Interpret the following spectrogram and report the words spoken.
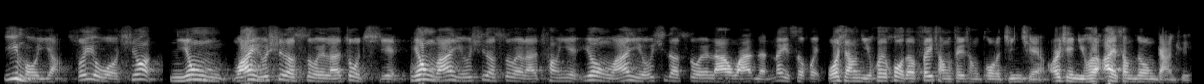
一模一样，所以我希望你用玩游戏的思维来做企业，用玩游戏的思维来创业，用玩游戏的思维来玩人类社会。我想你会获得非常非常多的金钱，而且你会爱上这种感觉。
